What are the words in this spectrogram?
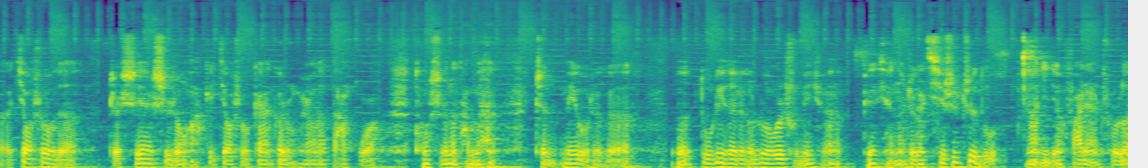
呃教授的这实验室中啊，给教授干各种各样的大活，同时呢，他们 这没有这个呃独立的这个论文署名权，并且呢，这个骑士制度啊，已经发展出了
